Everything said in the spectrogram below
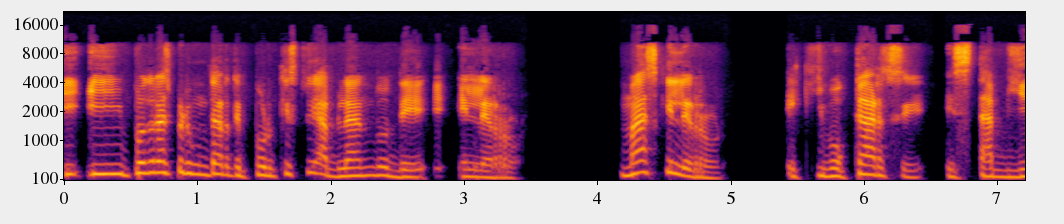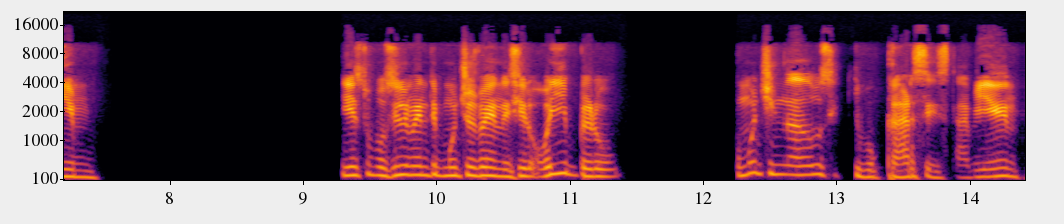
Y, y podrás preguntarte, ¿por qué estoy hablando de e, el error? Más que el error, equivocarse está bien. Y esto posiblemente muchos vayan a decir, oye, pero ¿cómo chingados equivocarse está bien?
